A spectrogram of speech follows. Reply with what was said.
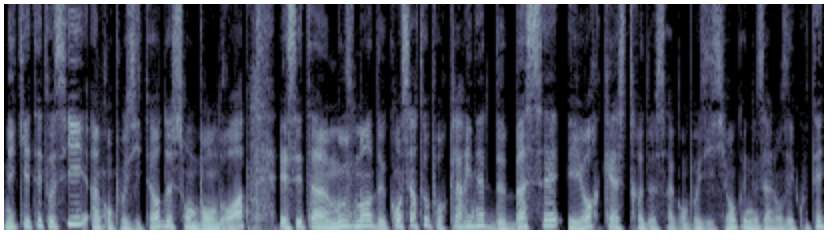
mais qui était aussi un compositeur de son bon droit. Et c'est un mouvement de concerto pour clarinette de basset et orchestre de sa composition que nous allons écouter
